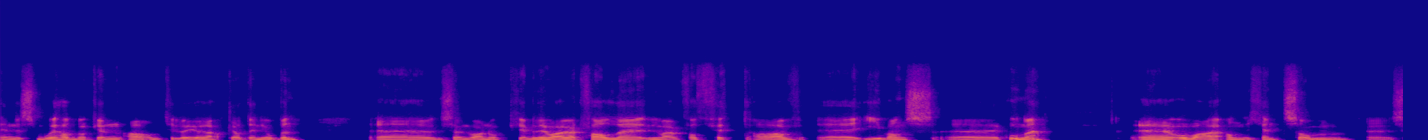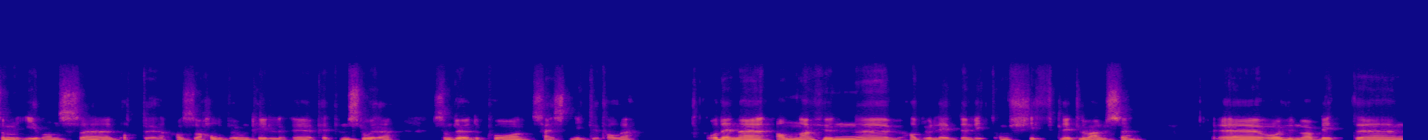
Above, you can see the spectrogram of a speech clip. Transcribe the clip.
Hennes mor hadde nok en annen til å gjøre akkurat den jobben. Eh, så hun var nok Men hun var i hvert fall, var i hvert fall født av eh, Ivans eh, kone. Eh, og var anerkjent som, som Ivans datter, altså halvbroren til Petter den store, som døde på 1690-tallet. Og denne Anna hun eh, hadde jo levd en litt omskiftelig tilværelse. Eh, og hun var blitt, eh,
